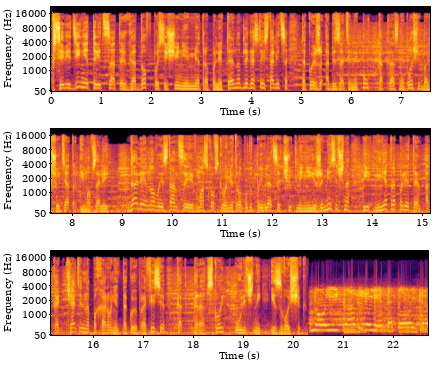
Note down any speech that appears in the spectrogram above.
В середине 30-х годов посещение метрополитена для гостей столицы такой же обязательный пункт, как Красная площадь, Большой театр и Мавзолей. Далее новые станции в московского метро будут появляться чуть ли не ежемесячно, и метрополитен окончательно похоронит такую профессию, как городской уличный извозчик. Ну и как же это только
